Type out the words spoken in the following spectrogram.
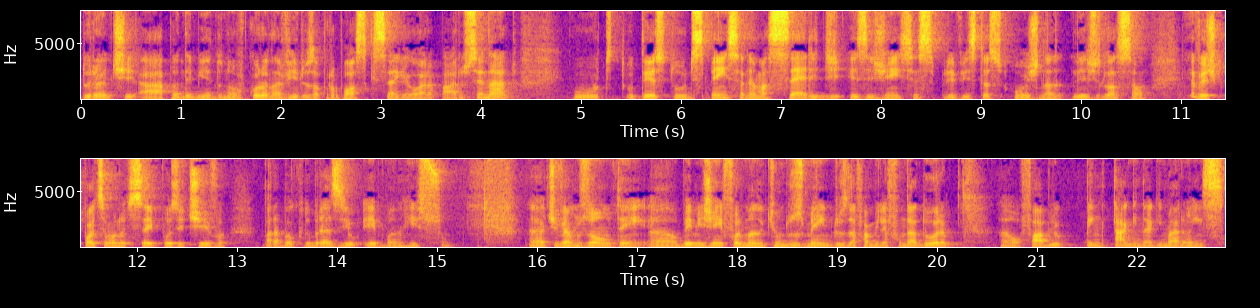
durante a pandemia do novo coronavírus. A proposta que segue agora para o Senado o, o texto dispensa né, uma série de exigências previstas hoje na legislação. Eu vejo que pode ser uma notícia positiva para Banco do Brasil e Banrisul. Uh, tivemos ontem uh, o BMG informando que um dos membros da família fundadora, uh, o Fábio Pentagna Guimarães,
